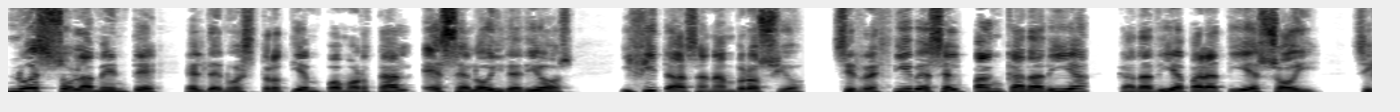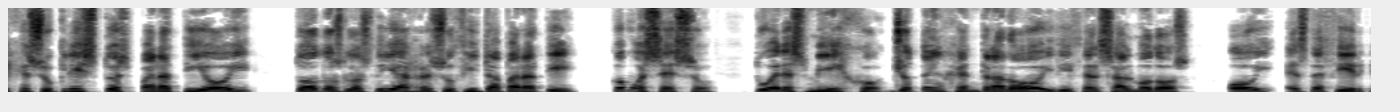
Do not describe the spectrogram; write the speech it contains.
no es solamente el de nuestro tiempo mortal, es el hoy de Dios. Y cita a San Ambrosio, si recibes el pan cada día, cada día para ti es hoy. Si Jesucristo es para ti hoy, todos los días resucita para ti. ¿Cómo es eso? Tú eres mi hijo, yo te he engendrado hoy, dice el Salmo 2. Hoy, es decir,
